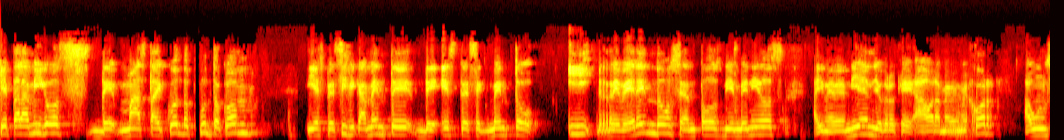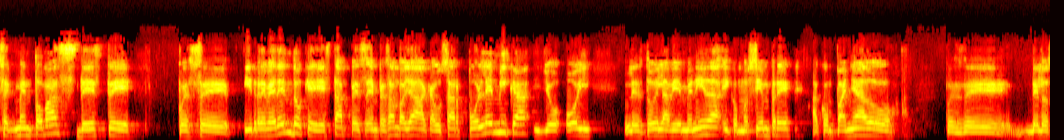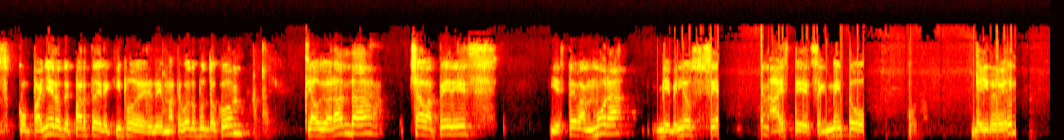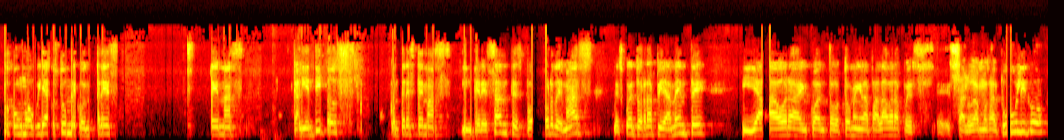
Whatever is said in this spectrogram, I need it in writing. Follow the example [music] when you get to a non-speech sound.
¿Qué tal amigos de mastaekwondo.com y específicamente de este segmento irreverendo? Sean todos bienvenidos. Ahí me ven bien, yo creo que ahora me ven mejor. A un segmento más de este, pues, eh, irreverendo que está pues, empezando ya a causar polémica. Yo hoy les doy la bienvenida y como siempre acompañado pues de, de los compañeros de parte del equipo de, de Claudio Aranda, Chava Pérez y Esteban Mora. Bienvenidos sean a este segmento de Irreverente, como ya costumbre, con tres temas calientitos, con tres temas interesantes por, demás. Les cuento rápidamente y ya ahora, en cuanto tomen la palabra, pues eh, saludamos al público.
